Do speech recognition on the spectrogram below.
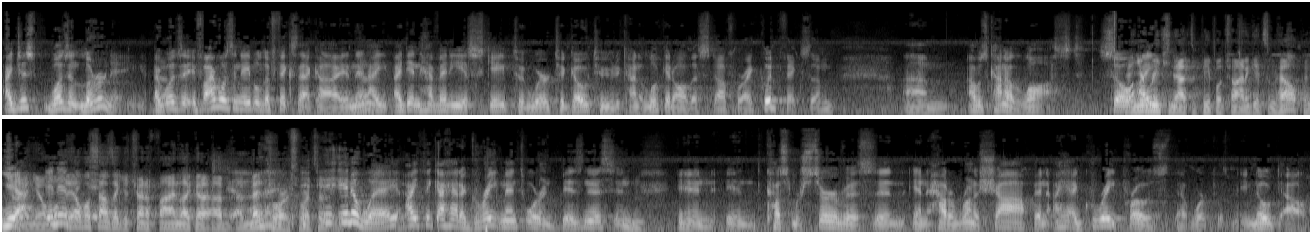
I just wasn't learning. I was if I wasn't able to fix that guy, and then Yeah. I, I didn't have any escape to where to go to to kind of look at all this stuff where I could fix them. Um, I was kind of lost. So And you're I, reaching out to people trying to get some help. And Yeah, trying, you know, and it, if- almost sounds like you're trying to find like a, a, mentor of sorts. Of, in, a way, I think I had a great mentor in business and in in customer service and, and how to run a shop, and I had great pros that worked with me, no doubt.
